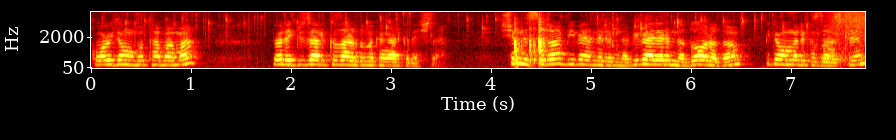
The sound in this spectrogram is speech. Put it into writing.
Koydum bu tabama. Böyle güzel kızardı bakın arkadaşlar. Şimdi sıra biberlerimde. Biberlerimi de doğradım. Bir de onları kızartayım.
